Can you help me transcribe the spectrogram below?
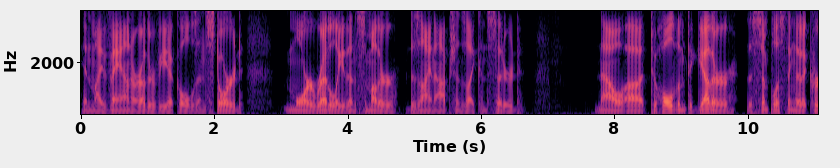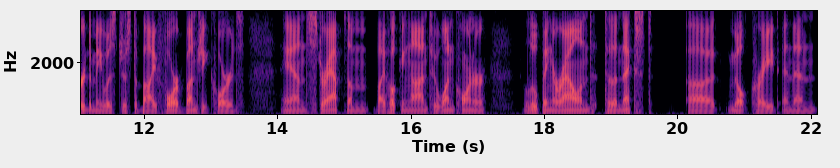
in my van or other vehicles and stored more readily than some other design options I considered. Now, uh, to hold them together, the simplest thing that occurred to me was just to buy four bungee cords and strap them by hooking on to one corner, looping around to the next uh, milk crate, and then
